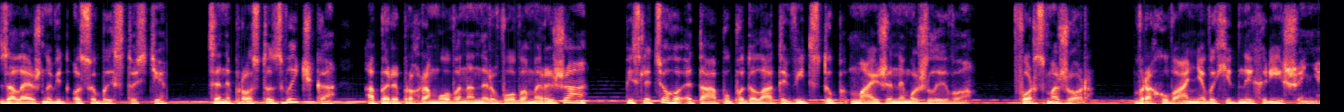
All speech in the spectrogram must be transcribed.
залежно від особистості. Це не просто звичка, а перепрограмована нервова мережа. Після цього етапу подолати відступ майже неможливо. Форс-мажор врахування вихідних рішень.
